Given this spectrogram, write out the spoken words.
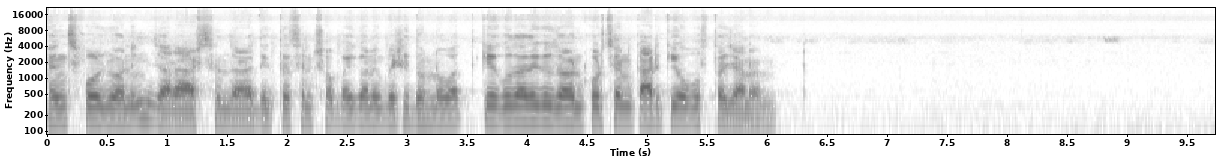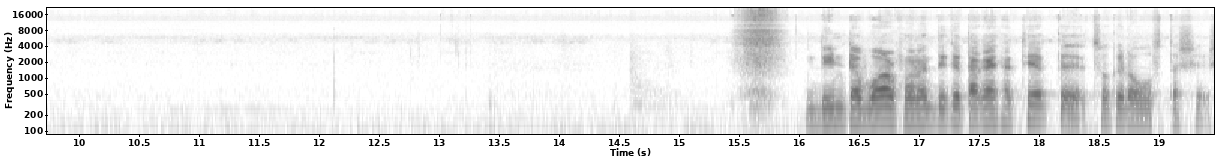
থ্যাংকস ফর জয়নিং যারা আসছেন, যারা দেখতেছেন, সবাইকে অনেক বেশি ধন্যবাদ। কে কোথা থেকে জয়েন করছেন, কার কি অবস্থা, জানান। দিনটা বর ফোনের দিকে তাকায় থাকতে থাকতে চোখের অবস্থা শেষ।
